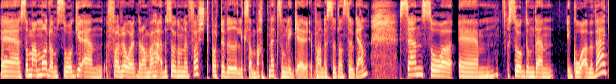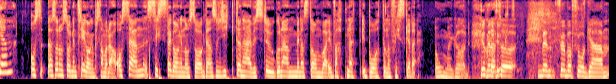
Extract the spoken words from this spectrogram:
Eh, så mamma och de såg ju en förra året när de var här. Då såg de den först borta vid liksom vattnet som ligger på andra sidan stugan. Sen så ehm, såg de den gå över vägen. Och, alltså de såg den tre gånger på samma dag. Och sen sista gången de såg den så gick den här vid stugorna medan de var i vattnet i båten och fiskade. Oh my god. Hur men, sjukt? alltså, men får jag bara fråga,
